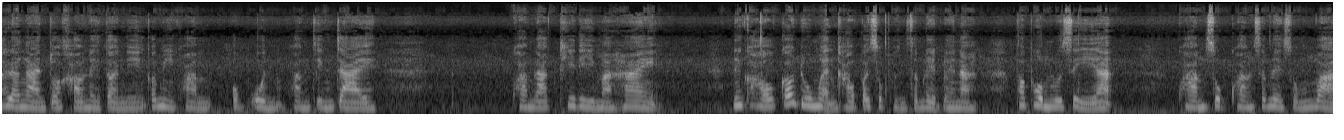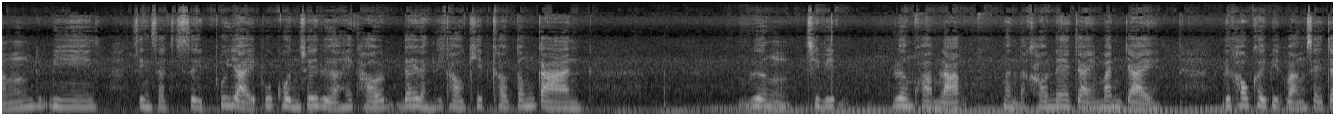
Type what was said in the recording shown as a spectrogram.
พลังงานตัวเขาในตอนนี้ก็มีความอบอุ่น ความจริงใจ ความรักที่ดีมาให้ นี่เขาก็ดูเหมือนเขาประสบผลสำเร็จเลยนะพระพรหมฤาษีอะความสุขความสำเร็จสมหวังมีสิ่งศักดิ์สิทธิ์ผู้ใหญ่ผู้คนช่วยเหลือให้เขาได้ดังที่เขาคิดเขาต้องการ เรื่องชีวิตเรื่องความรักเหมือนเขาแน่ใจมั่นใจ หรือเขาเคยผิดหวังเสียใจ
